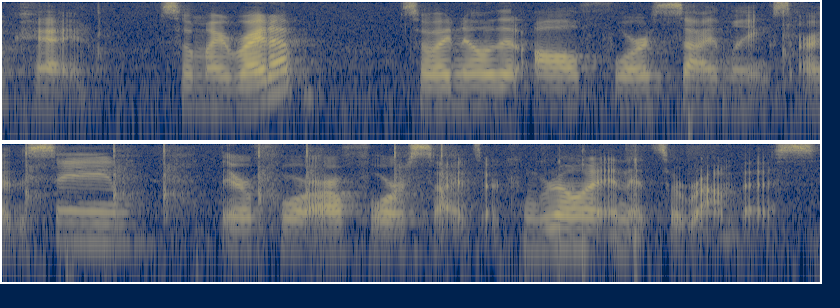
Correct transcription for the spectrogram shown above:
Okay, so my write-up, so I know that all four side lengths are the same, therefore all four sides are congruent and it's a rhombus.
